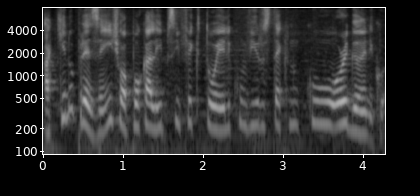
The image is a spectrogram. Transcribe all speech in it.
Aqui no presente, o Apocalipse infectou ele com vírus técnico orgânico.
